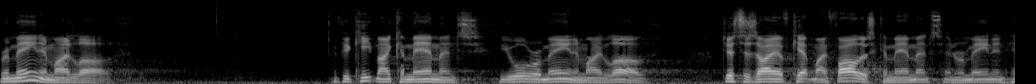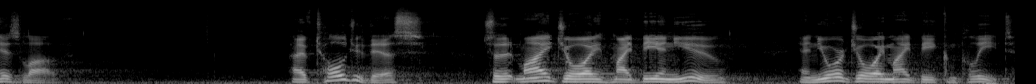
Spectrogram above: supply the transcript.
Remain in my love. If you keep my commandments, you will remain in my love, just as I have kept my Father's commandments and remain in his love. I have told you this so that my joy might be in you and your joy might be complete.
